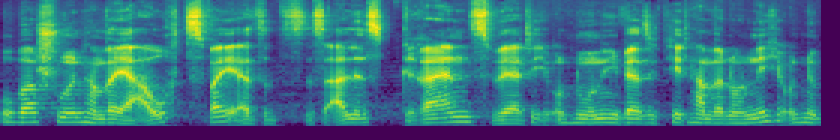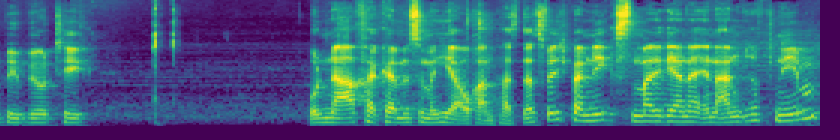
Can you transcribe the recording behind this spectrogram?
Oberschulen haben wir ja auch zwei, also das ist alles grenzwertig. Und eine Universität haben wir noch nicht und eine Bibliothek. Und Nahverkehr müssen wir hier auch anpassen. Das will ich beim nächsten Mal gerne in Angriff nehmen.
